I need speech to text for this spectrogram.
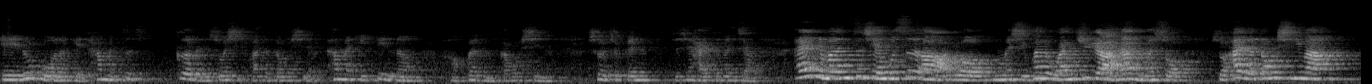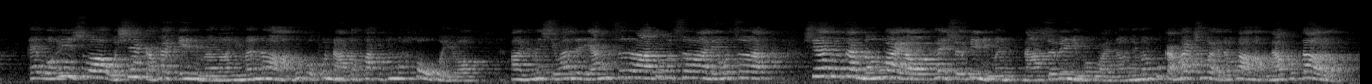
哎，如果呢给他们自己个人所喜欢的东西啊，他们一定呢，好会很高兴。所以就跟这些孩子们讲，哎，你们之前不是啊有你们喜欢的玩具啊，还有你们所所爱的东西吗？哎，我跟你说，我现在赶快给你们了。你们哈，如果不拿的话，一定会后悔哦。啊，你们喜欢的洋车啊、路车啊、牛车啊，现在都在门外哦，可以随便你们拿，随便你们玩哦。你们不赶快出来的话，哈，拿不到了，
